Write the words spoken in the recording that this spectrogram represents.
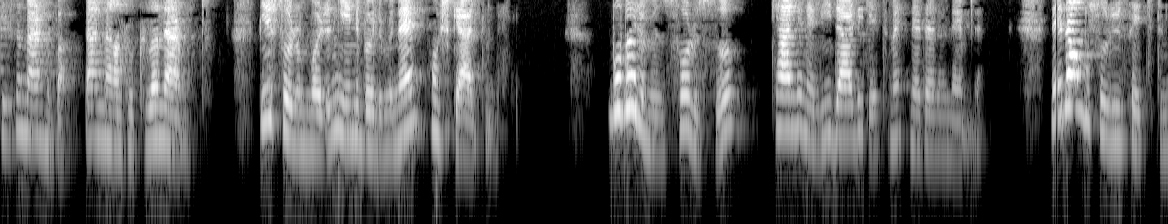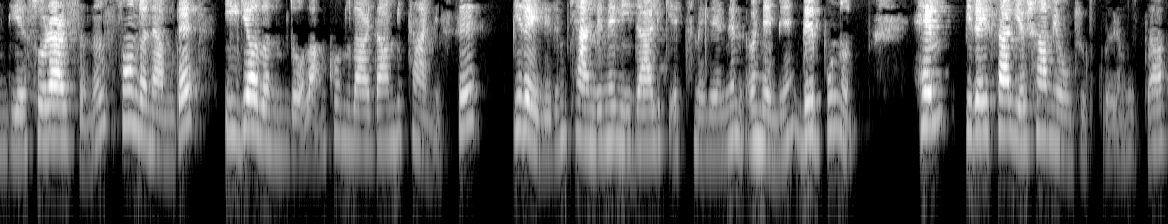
Herkese merhaba, ben Nazlı Kılan Ermut. Bir Sorun Var'ın yeni bölümüne hoş geldiniz. Bu bölümün sorusu, kendine liderlik etmek neden önemli? Neden bu soruyu seçtim diye sorarsanız, son dönemde ilgi alanımda olan konulardan bir tanesi, bireylerin kendine liderlik etmelerinin önemi ve bunun hem bireysel yaşam yolculuklarımızda,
